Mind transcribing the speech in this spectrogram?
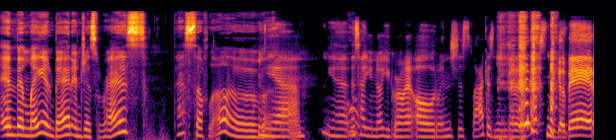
and then lay in bed and just rest, that's self love. Yeah. Yeah, that's how you know you're growing old when it's just I just need to I just need to go bed.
